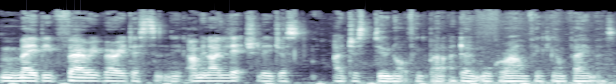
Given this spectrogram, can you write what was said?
Maybe very, very distantly. I mean, I literally just, I just do not think about it. I don't walk around thinking I'm famous.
